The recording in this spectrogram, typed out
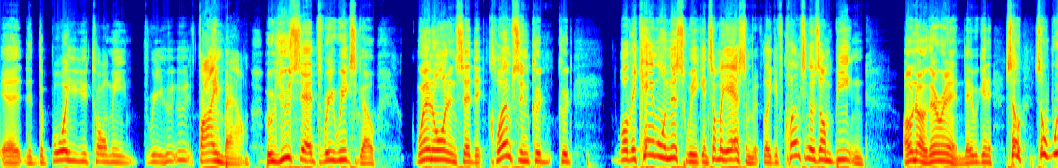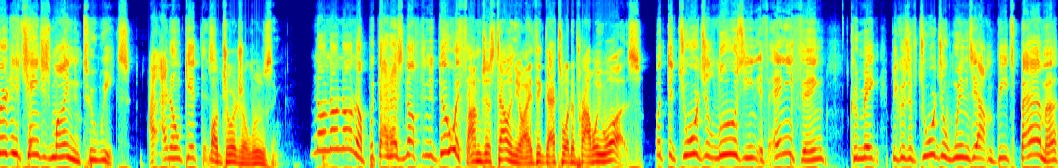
uh, the, the boy who you told me three, who, who Finebaum, who you said three weeks ago, went on and said that Clemson could could. Well, they came on this week, and somebody asked him, like, if Clemson goes unbeaten, oh no, they're in. They would get it. So, so where did he change his mind in two weeks? I, I don't get this. Well, Georgia losing. no, no, no, no. But that has nothing to do with it. I'm just telling you. I think that's what it probably was. But the Georgia losing, if anything, could make because if Georgia wins out and beats Bama,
